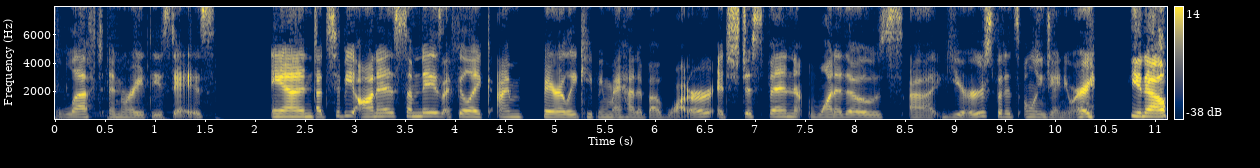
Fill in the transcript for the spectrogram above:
left and right these days. And to be honest, some days I feel like I'm barely keeping my head above water. It's just been one of those uh, years, but it's only January, you know?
